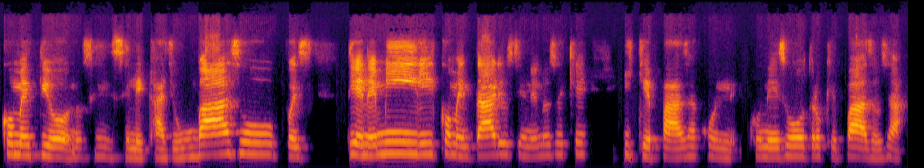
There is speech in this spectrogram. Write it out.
cometió, no sé, se le cayó un vaso, pues tiene mil comentarios, tiene no sé qué, y qué pasa con, con eso otro que pasa. O sea,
